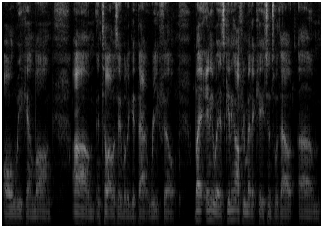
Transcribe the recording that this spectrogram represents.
all weekend long um, until I was able to get that refill. But anyways, getting off your medications without um,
